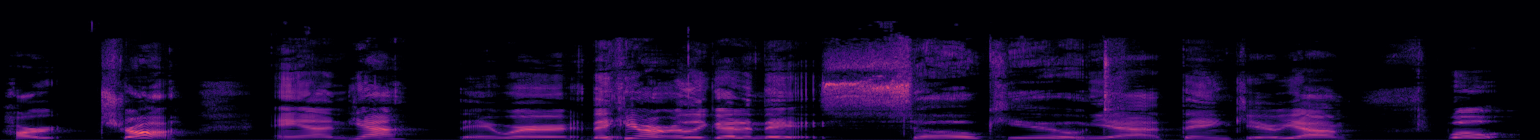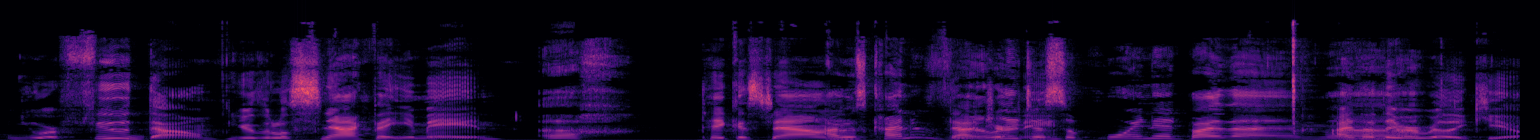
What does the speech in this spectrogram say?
heart straw and yeah they were they came out really good and they So cute. yeah thank you yeah well your food though your little snack that you made Ugh. Take us down. I was kind of really journey. disappointed by them. I thought they Uh, were really cute.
